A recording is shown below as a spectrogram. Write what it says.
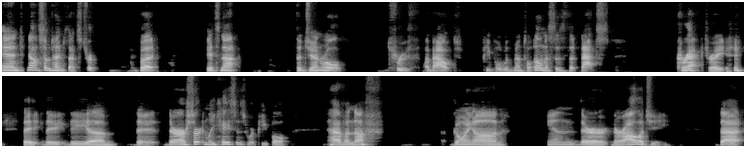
And now sometimes that's true but it's not the general truth about people with mental illnesses that that's correct right? They they the um the there are certainly cases where people have enough going on in their neurology that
